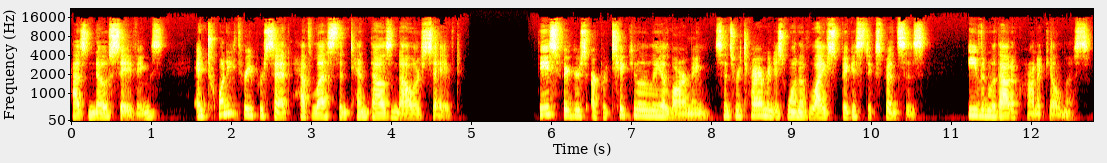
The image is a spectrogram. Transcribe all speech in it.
has no savings, and 23% have less than $10,000 saved. These figures are particularly alarming since retirement is one of life's biggest expenses, even without a chronic illness.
